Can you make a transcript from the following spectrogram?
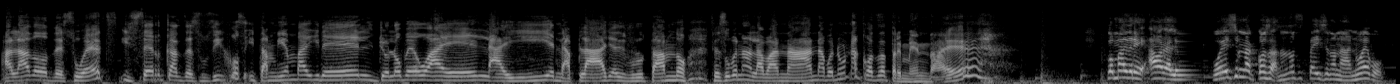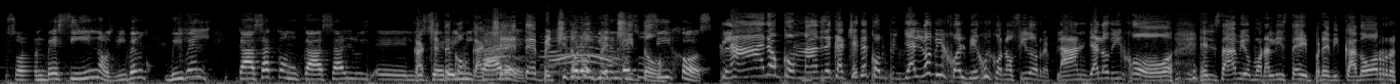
al lado de su ex y cerca de sus hijos. Y también va a ir él. Yo lo veo a él ahí en la playa disfrutando. Se suben a la banana. Bueno, una cosa tremenda, ¿eh? Comadre, ahora le voy a decir una cosa, no nos está diciendo nada nuevo. Son vecinos, viven, viven casa con casa, Lu- eh, Cachete con cachete, pechito con pechito. de sus hijos. Claro, comadre, cachete con... Ya lo dijo el viejo y conocido refrán, ya lo dijo el sabio moralista y predicador.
